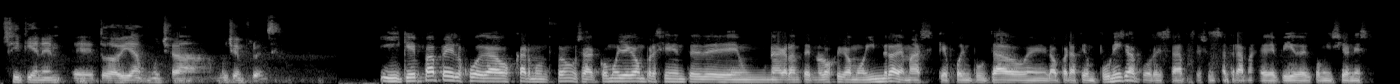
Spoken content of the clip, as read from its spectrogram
sí tienen eh, todavía mucha, mucha influencia. ¿Y qué papel juega Oscar Monzón? O sea, ¿cómo llega un presidente de una gran tecnológica como Indra, además que fue imputado en la operación Púnica por esa presunta trama de despido de comisiones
